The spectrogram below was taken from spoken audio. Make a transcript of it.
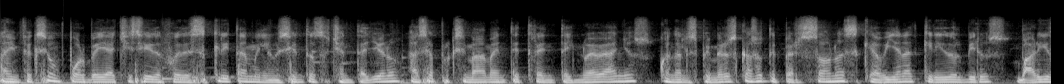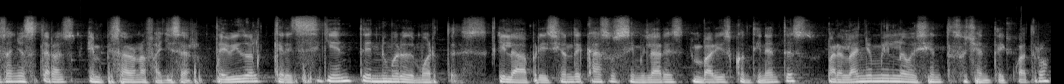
La infección por VIH-Sida fue descrita en 1981, hace aproximadamente 39 años, cuando los primeros casos de personas que habían adquirido el virus varios años atrás empezaron a fallecer. Debido al creciente número de muertes y la aparición de casos similares en varios continentes, para el año 1984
